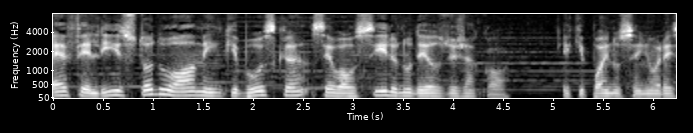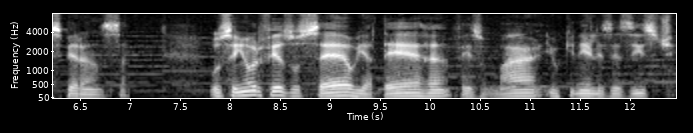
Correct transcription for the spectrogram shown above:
É feliz todo homem que busca seu auxílio no Deus de Jacó e que põe no Senhor a esperança. O Senhor fez o céu e a terra, fez o mar e o que neles existe.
